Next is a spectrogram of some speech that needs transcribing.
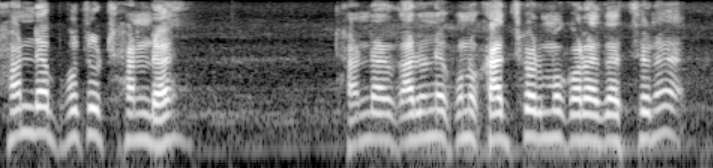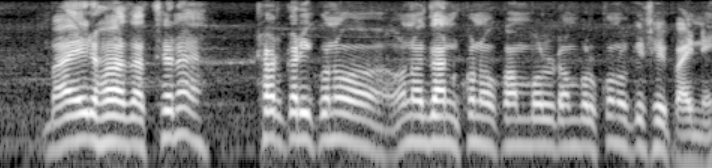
ঠান্ডা, প্রচুর ঠান্ডা। ঠান্ডার কারণে কোনো কাজকর্ম করা যাচ্ছে না, বাইর হওয়া যাচ্ছে না, সরকারি কোনো অনুদান, কোনো কম্বল টম্বল কোনো কিছুই পাইনি।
